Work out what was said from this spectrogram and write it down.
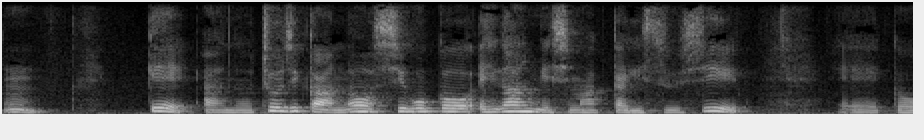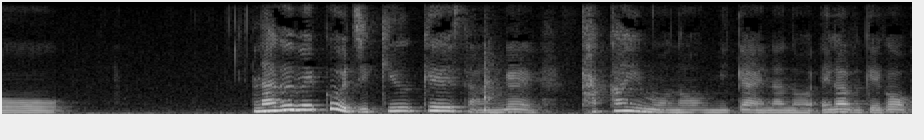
うん、であの長時間の仕事を選んでしまったりするし、えーと、なるべく時給計算で高いものみたいなのを選ぶけど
